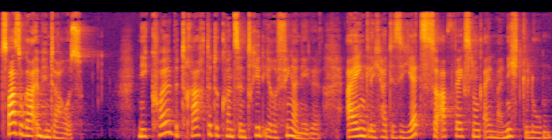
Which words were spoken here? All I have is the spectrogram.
zwar sogar im Hinterhaus. Nicole betrachtete konzentriert ihre Fingernägel. Eigentlich hatte sie jetzt zur Abwechslung einmal nicht gelogen.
